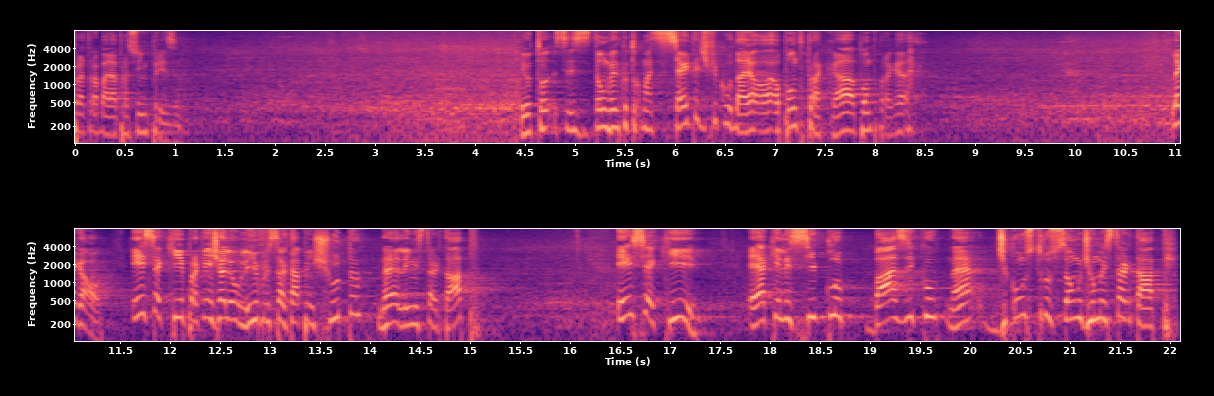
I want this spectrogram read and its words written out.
para trabalhar para a sua empresa. Eu tô, vocês estão vendo que eu estou com uma certa dificuldade. Eu aponto para cá, aponto para cá. Legal. Esse aqui, para quem já leu o livro Startup Enxuta, né, Lean Startup, esse aqui é aquele ciclo básico né, de construção de uma startup.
